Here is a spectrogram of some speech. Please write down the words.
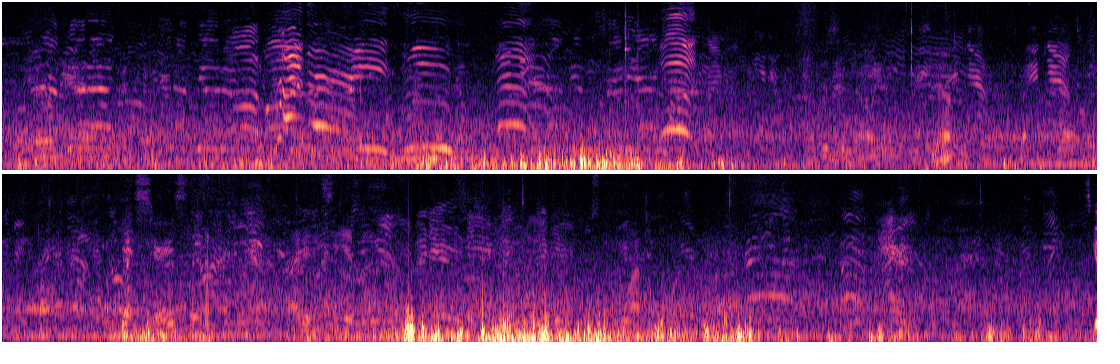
Yeah. Yeah, seriously? I didn't see it. Let's go,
